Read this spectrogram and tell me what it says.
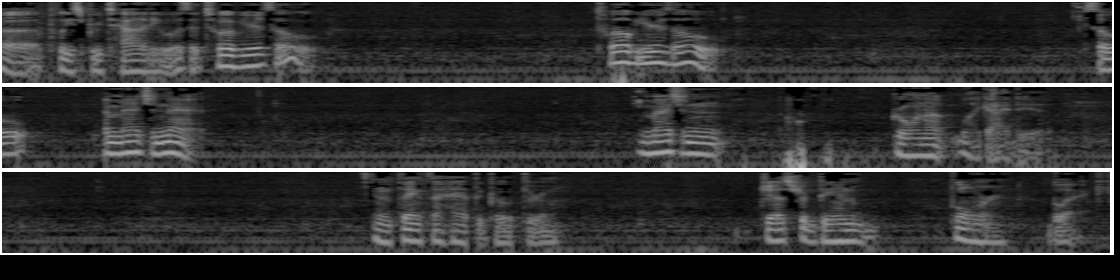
uh, police brutality was at 12 years old. 12 years old. So imagine that. Imagine growing up like I did. And things I had to go through just for being born black.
